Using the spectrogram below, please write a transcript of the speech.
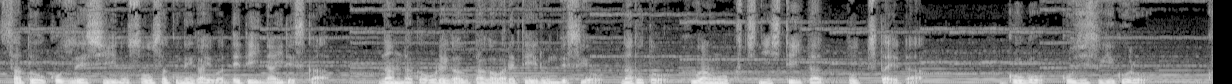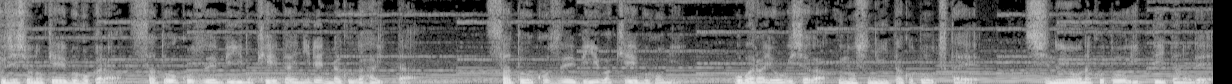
佐藤小杖 C の捜索願いは出ていないですか？なんだか俺が疑われているんですよ、などと不安を口にしていたと伝えた。午後5時過ぎ頃、久慈署の警部補から佐藤小杖 B の携帯に連絡が入った。佐藤梢 B は警部補に、小原容疑者が宇野巣にいたことを伝え、死ぬようなことを言っていたので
